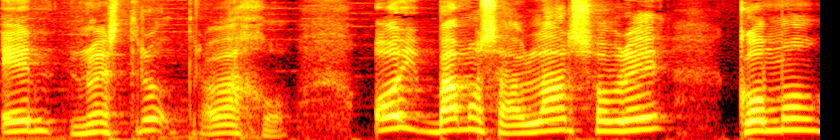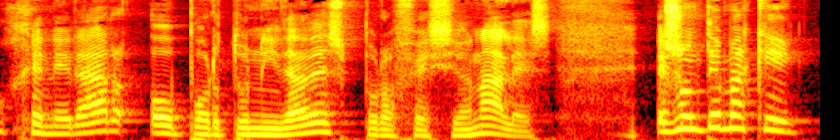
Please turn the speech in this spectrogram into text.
en nuestro trabajo. Hoy vamos a hablar sobre cómo generar oportunidades profesionales. Es un tema que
